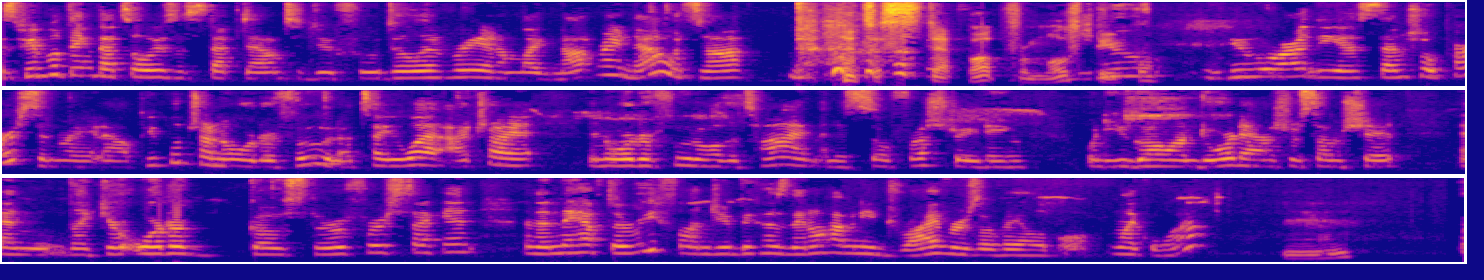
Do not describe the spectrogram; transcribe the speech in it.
Because people think that's always a step down to do food delivery, and I'm like, not right now. It's not. it's a step up for most people. You you are the essential person right now. People trying to order food. I'll tell you what, I try and order food all the time, and it's so frustrating when you go on DoorDash or some shit and like your order goes through for a second, and then they have to refund you because they don't have any drivers available. I'm like, what? hmm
